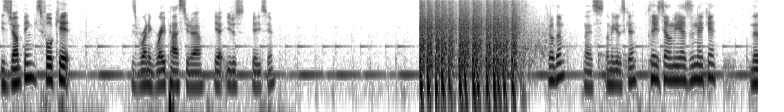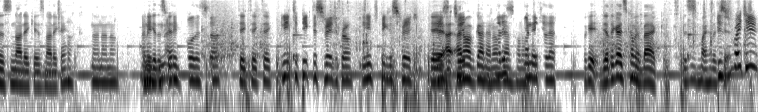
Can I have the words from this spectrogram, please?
He's jumping. He's full kit. He's running right past you now. Yeah, you just... Yeah, you see him? Killed him. Nice. Let me get his kit. Please tell me he has an AK. No, this is not AK. It's not AK. Fuck. No, no, no. I me need, get this I kid. need bullet stuff. Take, take, take. You need to pick this fridge, bro. You need to pick this fridge. Yeah, yeah I, I, don't have gun. I don't What have gun. Hold on. one left? Okay, the other guy's coming back. This is my other He's right here.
